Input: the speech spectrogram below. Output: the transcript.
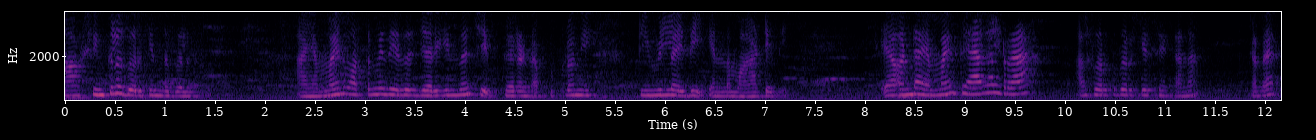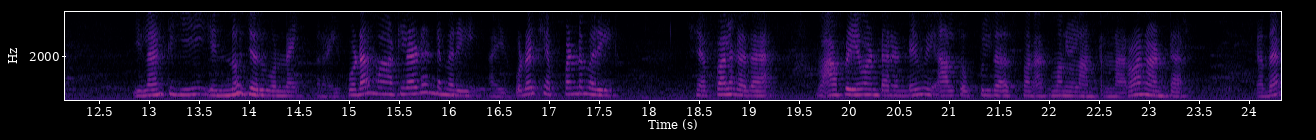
ఆ సింకులో దొరికింది గొలుసు. ఆ అమ్మాయిని మొత్తం మీద ఏదో జరిగిందని చెప్పారండి అప్పట్లోని టీవీలో ఇది ఇన్న మాట ఇది. ఏమంటే ఆ అమ్మాయిని తేగలరా? వాళ్ళ సరుకు దొరికేసే కదా కదా? ఇలాంటివి ఎన్నో జరుగున్నాయి. మరి అవి కూడా మాట్లాడండి మరి. అవి కూడా చెప్పండి మరి. చెప్పాలి కదా. అప్పుడు ఏమంటారంటే వాళ్ళ తప్పులు దాచుకోనాక మనల్ని అంటున్నారు అని అంటారు. కదా?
